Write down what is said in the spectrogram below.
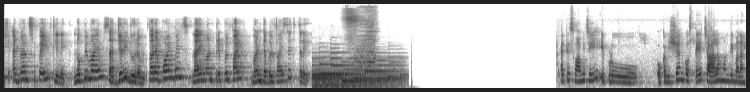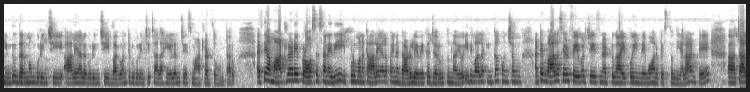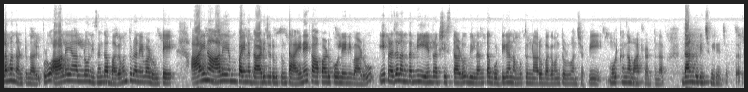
Venkatesh advanced pain clinic నొప్పి మాయం సర్జరీ దూరం. For appointments nine one triple five one double five six three అయితే స్వామీజీ ఇప్పుడు ఒక విషయానికి వస్తే చాలామంది మన హిందూ ధర్మం గురించి ఆలయాల గురించి భగవంతుడి గురించి చాలా హేళన చేసి మాట్లాడుతూ ఉంటారు. అయితే ఆ మాట్లాడే ప్రాసెస్ అనేది ఇప్పుడు మనకు ఆలయాలపైన దాడులు ఏవైతే జరుగుతున్నాయో ఇది వాళ్ళకి ఇంకా కొంచెం అంటే వాళ్ళ సైడ్ ఫేవర్ చేసినట్టుగా అయిపోయిందేమో అనిపిస్తుంది. ఎలా అంటే చాలామంది అంటున్నారు ఇప్పుడు ఆలయాల్లో నిజంగా భగవంతుడు అనేవాడు ఉంటే ఆయన ఆలయం పైన దాడి జరుగుతుంటే ఆయనే కాపాడుకోలేని వాడు ఈ ప్రజలందరినీ ఏం రక్షిస్తాడు? వీళ్ళంతా గుడ్డిగా నమ్ముతున్నారు భగవంతుడు అని చెప్పి మూర్ఖంగా మాట్లాడుతున్నారు. దాని గురించి మీరేం చెప్తారు?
